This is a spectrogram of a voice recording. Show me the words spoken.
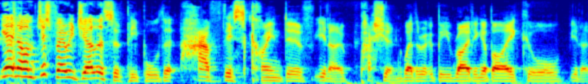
yeah, no, I'm just very jealous of people that have this kind of you know passion, whether it be riding a bike or you know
